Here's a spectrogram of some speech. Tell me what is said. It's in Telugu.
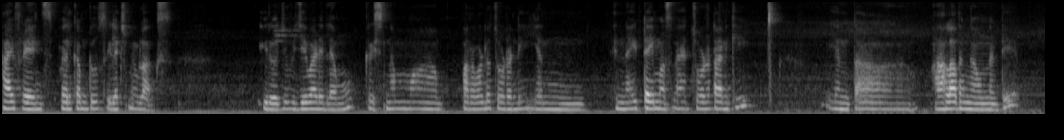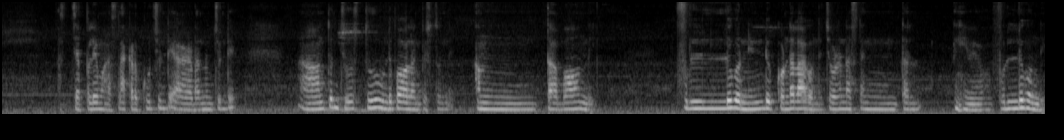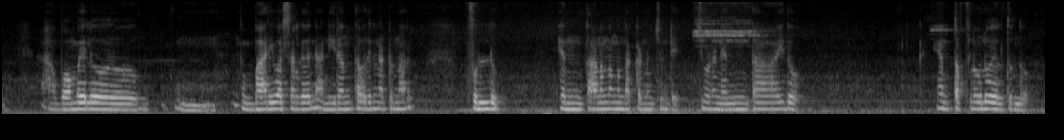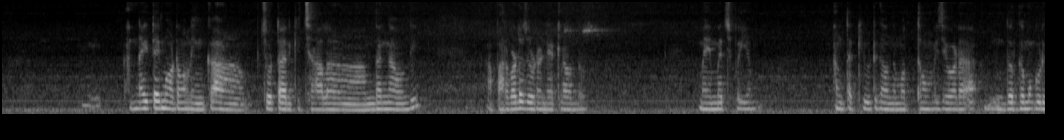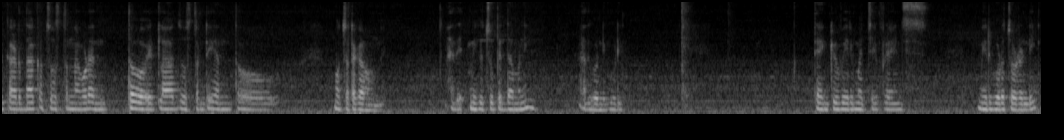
Hi friends welcome to Srilakshmi vlogs. ఈరోజు విజయవాడ వెళ్ళాము. కృష్ణమ్మ పరవళ్ళు చూడండి ఎన్ నైట్ టైం అసలు చూడటానికి ఎంత ఆహ్లాదంగా ఉందంటే చెప్పలేము. అసలు అక్కడ కూర్చుంటే అక్కడ నుంచుంటే అంతుని చూస్తూ ఉండిపోవాలనిపిస్తుంది. అంత బాగుంది. ఫుల్గా నిండు కొండలాగా ఉంది. చూడండి అసలు ఎంత ఫుల్గా ఉంది. ఆ భారీ వర్షాలు కదండి ఆ నీరంతా వదిలినట్టున్నారు. ఫుల్ ఎంత ఆనందంగా ఉంది అక్కడ నుంచి ఉంటే. చూడండి ఎంత ఇదో. ఎంత ఫ్లోలో వెళ్తుందో. నైట్ టైం అవటం వల్ల ఇంకా చూడటానికి చాలా అందంగా ఉంది. ఆ పర్వడ చూడండి ఎట్లా ఉందో. మేము మర్చిపోయాం. అంత క్యూట్గా ఉంది మొత్తం విజయవాడ. దుర్గమ్మ గుడి కాడ దాకా చూస్తున్నా కూడా ఎంతో ఇట్లా చూస్తుంటే ఎంతో ముచ్చటగా ఉంది. అదే మీకు చూపిద్దామని అదిగోండి గుడి. Thank you very much friends. మీరు కూడా చూడండి.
